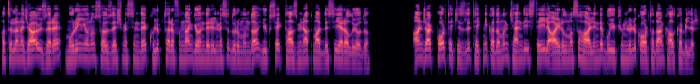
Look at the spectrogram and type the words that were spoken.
Hatırlanacağı üzere Mourinho'nun sözleşmesinde kulüp tarafından gönderilmesi durumunda yüksek tazminat maddesi yer alıyordu. Ancak Portekizli teknik adamın kendi isteğiyle ayrılması halinde bu yükümlülük ortadan kalkabilir.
